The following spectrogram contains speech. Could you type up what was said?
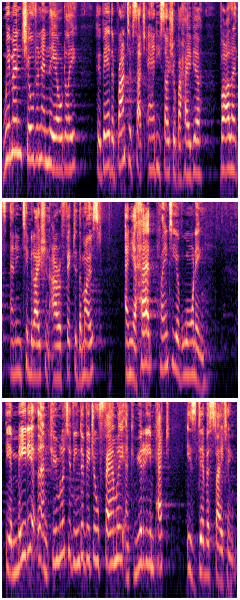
women, children and the elderly who bear the brunt of such antisocial behaviour, violence and intimidation are affected the most, and you had plenty of warning. The immediate and cumulative individual, family and community impact is devastating.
